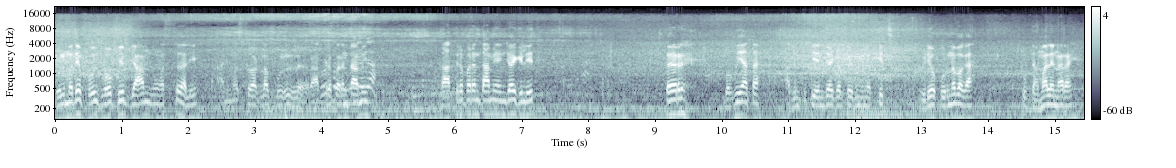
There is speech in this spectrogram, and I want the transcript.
फुलमध्ये फुल झोप बीप जाम मस्त झाली. आणि मस्त वाटला फुल रात्रपर्यंत आम्ही रात्रपर्यंत आम्ही एन्जॉय केलीत. तर बघूया आता अजून किती एन्जॉय करतोय तुम्ही नक्कीच. व्हिडिओ पूर्ण बघा. खूप धमाल येणार आहे.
